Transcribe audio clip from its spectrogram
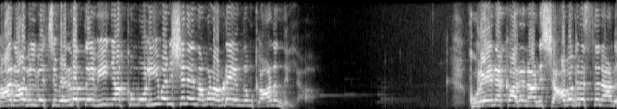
കാനാവിൽ വെച്ച് വെള്ളത്തെ വീഞ്ഞാക്കുമ്പോൾ ഈ മനുഷ്യനെ നമ്മൾ അവിടെയെങ്ങും കാണുന്നില്ല. കുറേനക്കാരനാണ് ശാപഗ്രസ്തനാണ്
